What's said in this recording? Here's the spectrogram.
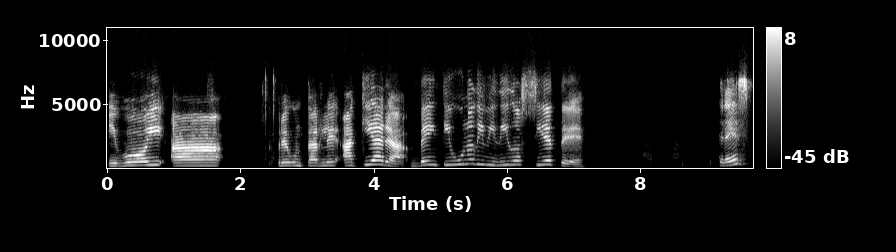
Y voy a preguntarle a Kiara, 21 dividido 7. 3.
